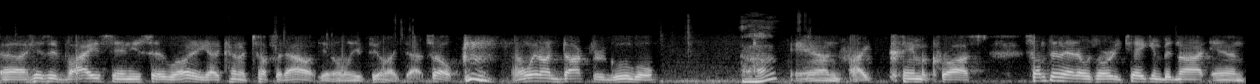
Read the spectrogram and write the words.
uh, his advice, and he said, "Well, you got to kind of tough it out, you know, when you feel like that." So I went on Dr. Google, uh huh. and I came across something that I was already taking, but not in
